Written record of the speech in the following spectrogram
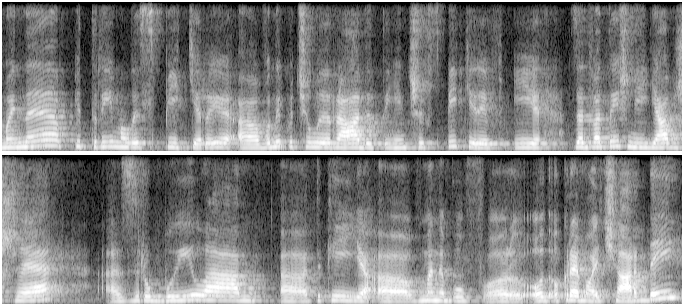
Мене підтримали спікери, вони почали радити інших спікерів, і за два тижні я вже зробила такий. В мене був окремо HR Day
